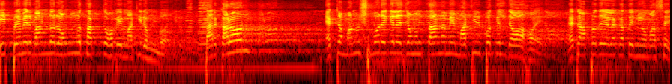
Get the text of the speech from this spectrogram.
এই প্রেমের বান্ডর অঙ্গ থাকতে হবে মাটির অঙ্গ। তার কারণ, একটা মানুষ মরে গেলে যেমন তার নামে মাটির পাতিল দেওয়া হয় এটা আপনাদের এলাকাতে নিয়ম আছে।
